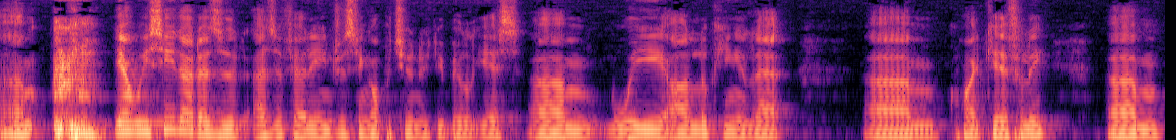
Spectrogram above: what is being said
Um, yeah, we see that as a as a fairly interesting opportunity, Bill. Yes, um, we are looking at that um, quite carefully. Um,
